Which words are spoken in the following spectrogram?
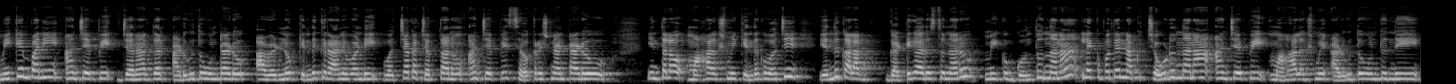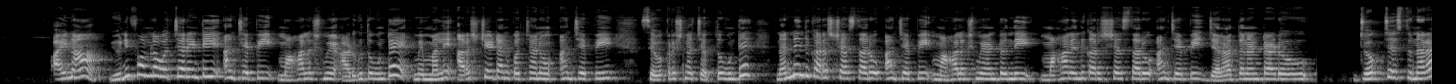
మీకేం పని అని చెప్పి జనార్దన్ అడుగుతూ ఉంటాడు. ఆవిడను కిందకి రానివ్వండి వచ్చాక చెప్తాను అని చెప్పి శివకృష్ణ అంటాడు. ఇంతలో మహాలక్ష్మి కిందకు వచ్చి ఎందుకు అలా గట్టిగా అరుస్తున్నారు? మీకు గొంతుందనా? లేకపోతే నాకు చెవుడుందనా? అని చెప్పి మహాలక్ష్మి అడుగుతూ ఉంటుంది. అయినా యూనిఫామ్లో వచ్చారేంటి అని చెప్పి మహాలక్ష్మి అడుగుతూ ఉంటే మిమ్మల్ని అరెస్ట్ చేయడానికి వచ్చాను అని చెప్పి శివకృష్ణ చెప్తూ ఉంటే నన్ను ఎందుకు అరెస్ట్ చేస్తారు? అని చెప్పి మహాలక్ష్మి అంటుంది. మహాన్ ఎందుకు అరెస్ట్ చేస్తారు? అని చెప్పి జనార్దన్ అంటాడు. జోక్ చేస్తున్నారా?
